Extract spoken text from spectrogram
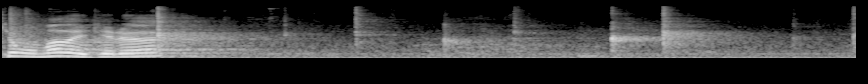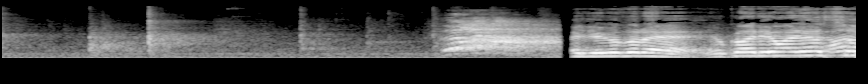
今日もまだいける？はい、ということで、横割り終わりました。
